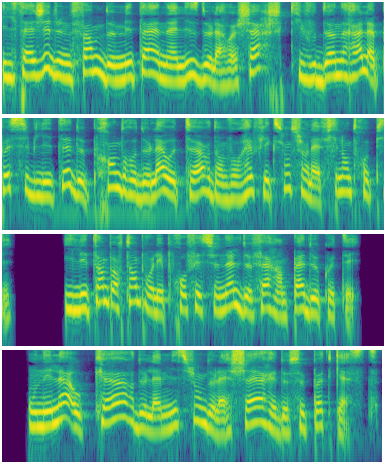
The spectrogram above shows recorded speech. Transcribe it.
Il s'agit d'une forme de méta-analyse de la recherche qui vous donnera la possibilité de prendre de la hauteur dans vos réflexions sur la philanthropie. Il est important pour les professionnels de faire un pas de côté. On est là au cœur de la mission de la chaire et de ce podcast.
